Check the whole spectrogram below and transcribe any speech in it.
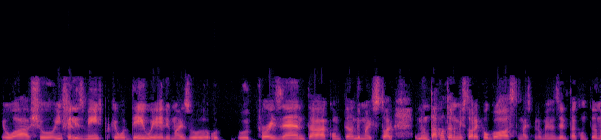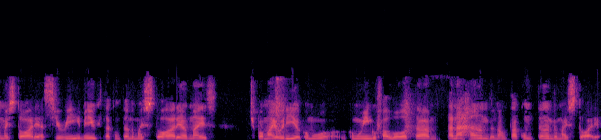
Eu acho, infelizmente, porque eu odeio ele, mas o, o o Troy Zan tá contando uma história. Ele não tá contando uma história que eu gosto, mas pelo menos ele tá contando uma história. A Siri meio que tá contando uma história, mas tipo a maioria, como, como o Ingo falou, tá, tá narrando, não tá contando uma história.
